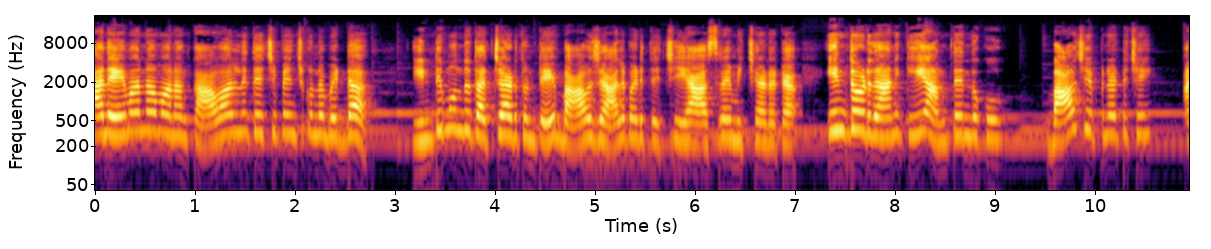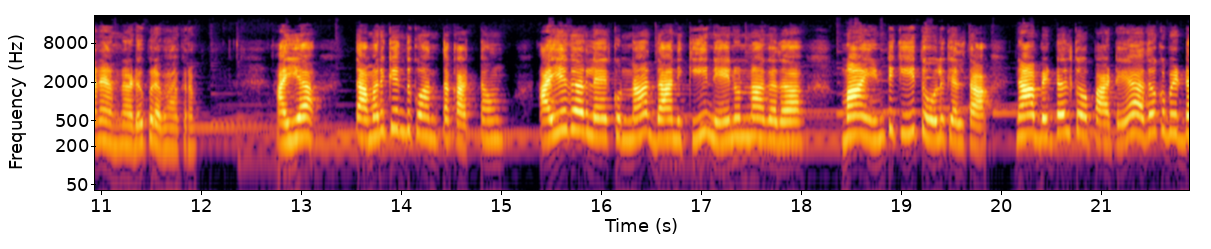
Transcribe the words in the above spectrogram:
అదేమన్నా మనం కావాలని తెచ్చి పెంచుకున్న బిడ్డ ఇంటి ముందు తచ్చాడుతుంటే బావ జాలపడి తెచ్చి ఆశ్రయం ఇచ్చాడట. ఇంతోడు దానికి అంతెందుకు? బావ చెప్పినట్టు చెయ్యి అని అన్నాడు ప్రభాకరం. అయ్యా తమరికెందుకు అంత కట్టం? అయ్యగారు లేకున్నా దానికి నేనున్నా గదా. మా ఇంటికి తోలుకెళ్తా. నా బిడ్డలతో పాటే అదొక బిడ్డ.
